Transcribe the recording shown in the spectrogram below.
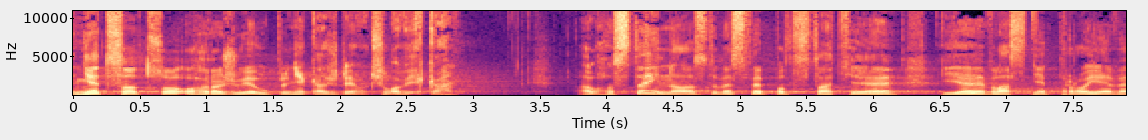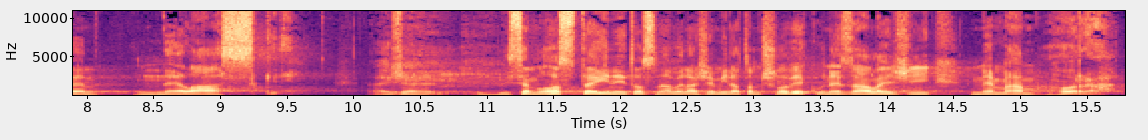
něco, co ohrožuje úplně každého člověka. A lhostejnost ve své podstatě je vlastně projevem nelásky. Že jsem lhostejný, to znamená, že mi na tom člověku nezáleží, nemám ho rád.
